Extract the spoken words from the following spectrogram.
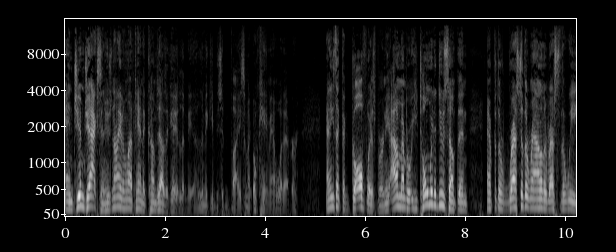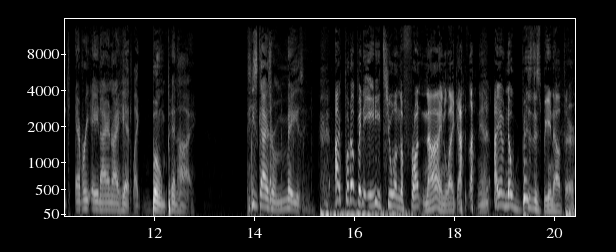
And Jim Jackson, who's not even left-handed, comes out. He's like, "Hey, let me uh, let me give you some advice." I'm like, "Okay, man, whatever." And he's like the golf whisperer. And he, I don't remember. He told me to do something, and for the rest of the round and the rest of the week, every eight iron I hit, like boom, pin high. These guys are amazing. I put up an 82 on the front nine. Like I, yeah. I have no business being out there.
